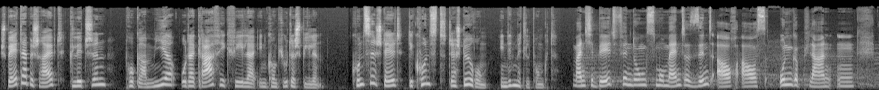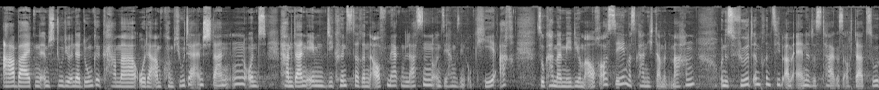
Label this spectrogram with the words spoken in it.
Später beschreibt Glitchen Programmier- oder Grafikfehler in Computerspielen. Kunze stellt die Kunst der Störung in den Mittelpunkt. Manche Bildfindungsmomente sind auch aus ungeplanten Arbeiten im Studio in der Dunkelkammer oder am Computer entstanden und haben dann eben die Künstlerin aufmerken lassen und sie haben gesehen, okay, ach, so kann mein Medium auch aussehen, was kann ich damit machen? Und es führt im Prinzip am Ende des Tages auch dazu,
